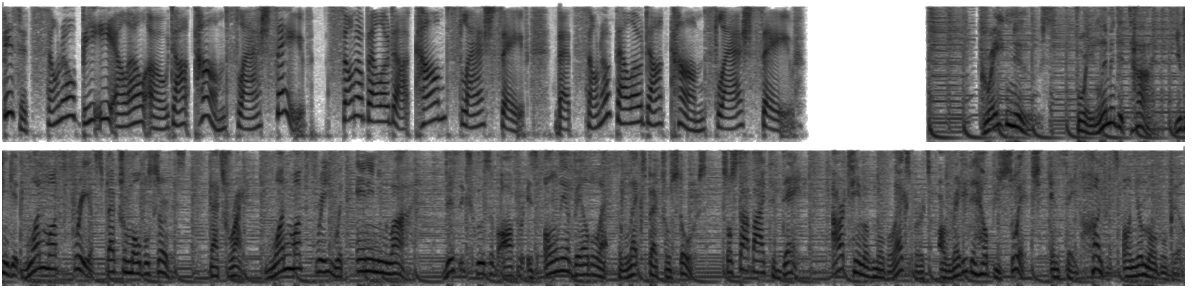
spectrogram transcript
Visit sonobello.com slash save. sonobello.com slash save. That's sonobello.com slash save. Great news! For a limited time, you can get one month free of Spectrum Mobile service. That's right, one month free with any new line. This exclusive offer is only available at select Spectrum stores, so stop by today. Our team of mobile experts are ready to help you switch and save hundreds on your mobile bill.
